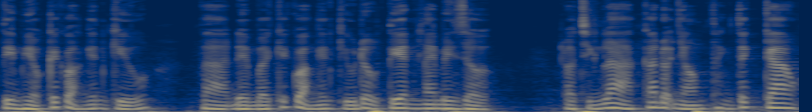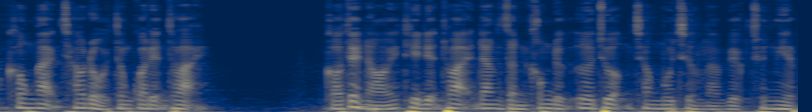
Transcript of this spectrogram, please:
tìm hiểu kết quả nghiên cứu và đến với kết quả nghiên cứu đầu tiên ngay bây giờ. Đó chính là các đội nhóm thành tích cao không ngại trao đổi thông qua điện thoại. Có thể nói thì điện thoại đang dần không được ưa chuộng trong môi trường làm việc chuyên nghiệp,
